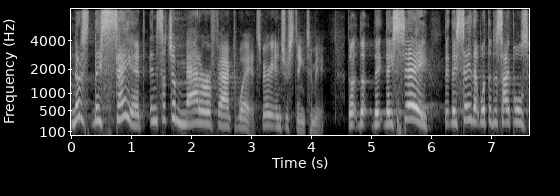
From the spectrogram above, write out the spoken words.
notice they say it in such a matter of fact way. It's very interesting to me. The, the, they, they, say, they say that what the disciples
